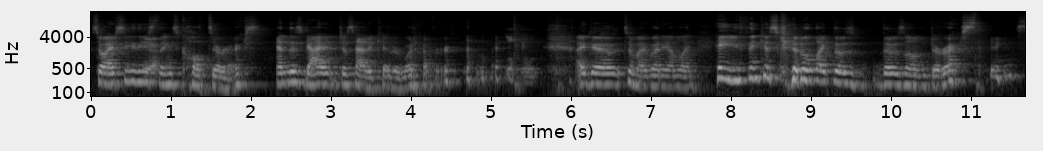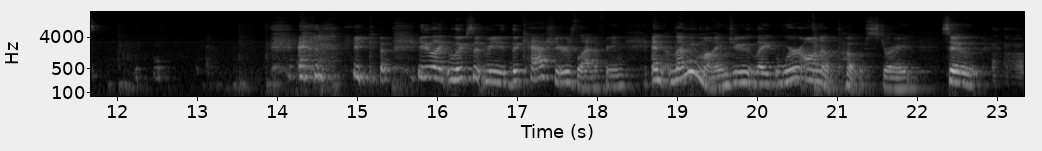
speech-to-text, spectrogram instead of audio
So I see these Yeah. things called Durex and this guy just had a kid or whatever. Mhm. I go to my buddy. I'm like, "Hey, you think his kid will like those those um Durex things?" And he he like looks at me. The cashier's laughing, and let me mind you, like we're on a post, right? So Uh-huh.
